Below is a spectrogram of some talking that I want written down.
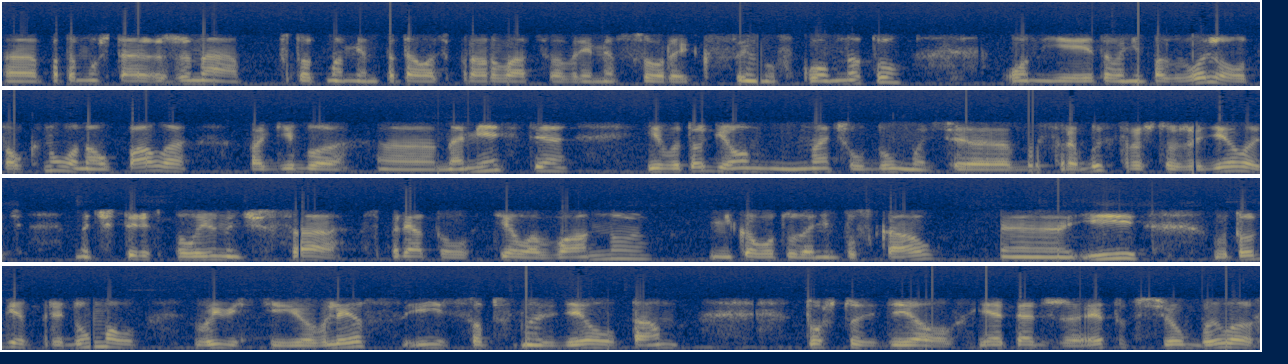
э, потому что жена в тот момент пыталась прорваться во время ссоры к сыну в комнату. Он ей этого не позволил, толкнул, она упала, погибла э, на месте. И в итоге он начал думать быстро-быстро, что же делать. На четыре с половиной часа спрятал тело в ванную, никого туда не пускал, и в итоге придумал вывести ее в лес и, собственно, сделал там то, что сделал. И опять же, это все было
